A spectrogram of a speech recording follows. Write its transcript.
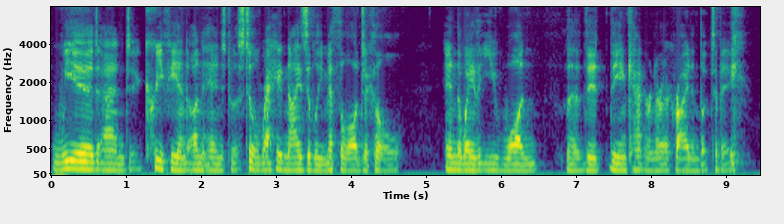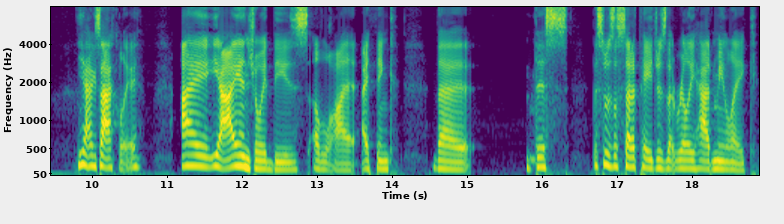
weird and creepy and unhinged, but still recognizably mythological in the way that you want the the, the encounter in a Rick Riordan book to be. Yeah, exactly. I yeah, I enjoyed these a lot. I think that this this was a set of pages that really had me like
